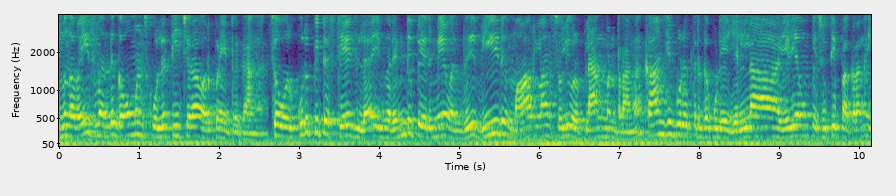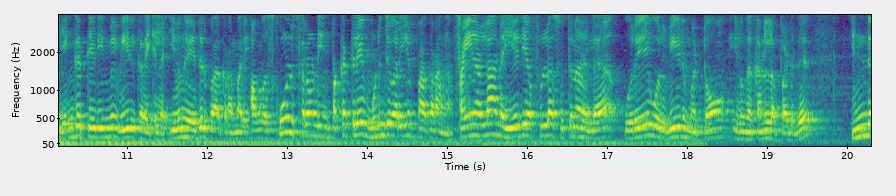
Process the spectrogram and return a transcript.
இவங்க ஒய்ஃப் வந்து கவர்மெண்ட் ஸ்கூலில் டீச்சராக ஒர்க் பண்ணிட்டு இருக்காங்க. ஸோ ஒரு குறிப்பிட்ட ஸ்டேஜில் இவங்க ரெண்டு பேருமே வந்து வீடு மாறலாம்னு சொல்லி ஒரு பிளான் பண்ணுறாங்க காஞ்சிபுரத்தில் இருக்கக்கூடிய எல்லா ஏரியாவும் போய் சுற்றி பார்க்குறாங்க எங்கே தேடியுமே வீடு கிடைக்கல. இவங்க எதிர்பார்க்குற மாதிரி. அவங்க ஸ்கூல் சரௌண்டிங் பக்கத்திலே முடிஞ்ச வரைக்கும் பார்க்குறாங்க ஃபைனலாக அந்த ஏரியா ஃபுல்லாக சுற்றினதில் ஒரே ஒரு வீடு மட்டும் இவங்க கண்ணில் படுது. இந்த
